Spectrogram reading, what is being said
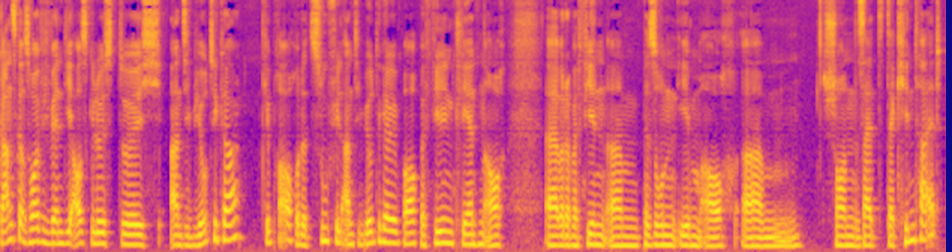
ganz, ganz häufig werden die ausgelöst durch Antibiotika-Gebrauch oder zu viel Antibiotika-Gebrauch, bei vielen Klienten auch äh, oder bei vielen ähm, Personen eben auch ähm, schon seit der Kindheit.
